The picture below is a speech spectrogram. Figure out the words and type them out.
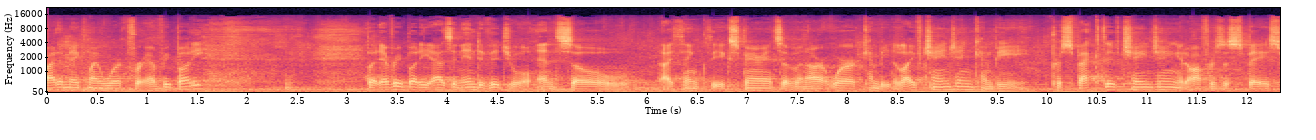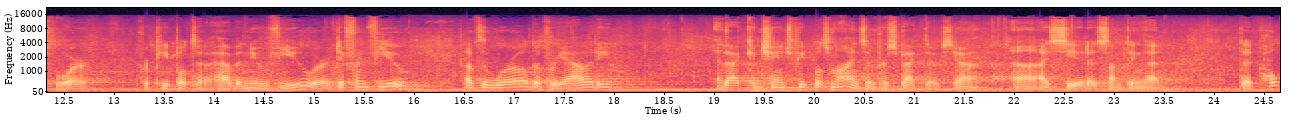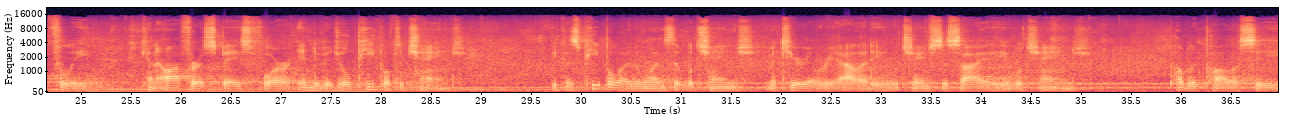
Try to make my work for everybody, but everybody as an individual. And so I think the experience of an artwork can be life changing, can be perspective changing. It offers a space for, for people to have a new view or a different view of the world, of reality. And that can change people's minds and perspectives, yeah. Uh, I see it as something that, that hopefully can offer a space for individual people to change. Because people are the ones that will change material reality, will change society, will change public policy,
